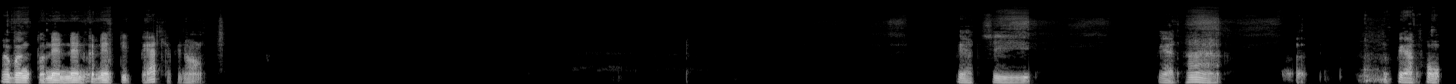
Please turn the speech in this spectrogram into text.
มาเบิ่งตัวเน้นเน้นๆก็เน้นติดแปดเลยพี่น้องแปดสี่ แปดห้าแปดหก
